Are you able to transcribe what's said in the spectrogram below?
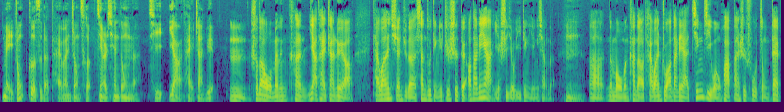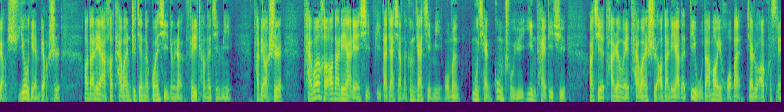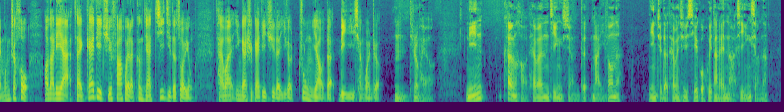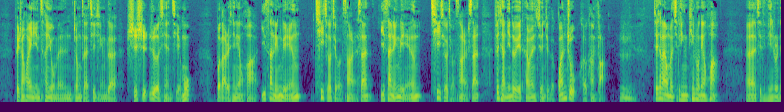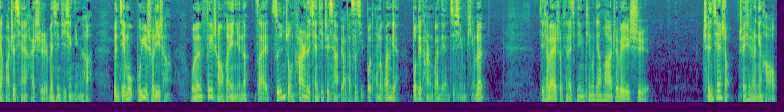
美中各自的台湾政策，进而牵动呢其亚太战略。嗯，说到我们看亚太战略啊，台湾选举的三足鼎立之势对澳大利亚也是有一定影响的。嗯啊，那么我们看到台湾驻澳大利亚经济文化办事处总代表徐佑典表示，澳大利亚和台湾之间的关系仍然非常的紧密。他表示，台湾和澳大利亚联系比大家想的更加紧密，我们目前共处于印太地区。而且他认为，台湾是澳大利亚的第五大贸易伙伴。加入奥库斯联盟之后，澳大利亚在该地区发挥了更加积极的作用。台湾应该是该地区的一个重要的利益相关者。嗯，听众朋友，您看好台湾竞选的哪一方呢？您觉得台湾选举结果会带来哪些影响呢？非常欢迎您参与我们正在进行的时事热线节目，拨打热线电话一三零零。七九九三二三一三零零七九九三二三，分享您对台湾选举的关注和看法。嗯，接下来我们接听听众电话。呃，接听听众电话之前，还是温馨提醒您哈，本节目不预设立场，我们非常欢迎您呢，在尊重他人的前提之下，表达自己不同的观点，不对他人观点进行评论。接下来，首先来接听听众电话，这位是陈先生，陈先生您好。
